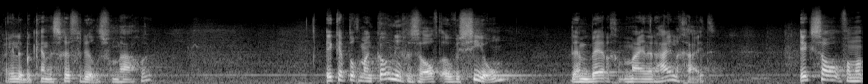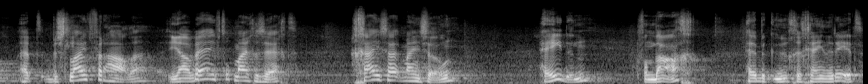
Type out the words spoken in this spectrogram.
Hele bekende schriftgedeeltes vandaag hoor. Ik heb toch mijn koning gezalfd over Sion, den berg mijner heiligheid. Ik zal van het besluit verhalen. Yahweh heeft tot mij gezegd. Gij zijt mijn zoon. Heden, vandaag, heb ik u gegenereerd.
